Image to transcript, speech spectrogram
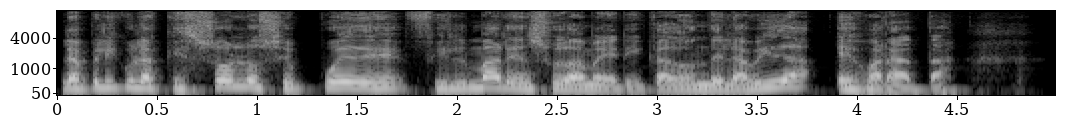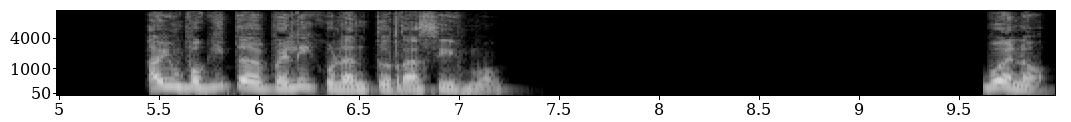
la película que solo se puede filmar en Sudamérica, donde la vida es barata. Hay un poquito de película en tu racismo. Bueno,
